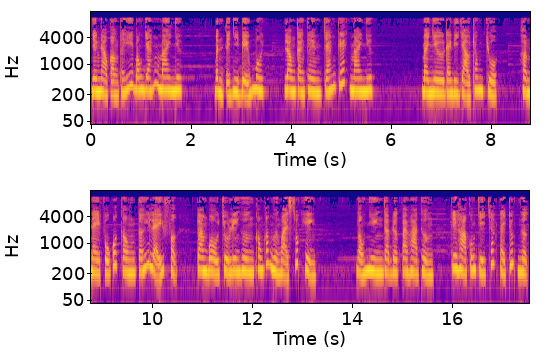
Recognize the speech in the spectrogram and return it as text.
nhưng nào còn thấy bóng dáng Mai Như. Bình tỷ nhi biểu môi, lòng càng thêm chán ghét Mai Như. Mai Như đang đi dạo trong chùa, hôm nay phủ quốc công tới lễ Phật, toàn bộ chùa Liên Hương không có người ngoài xuất hiện. Ngẫu nhiên gặp được vài hòa thượng thì họ cũng chỉ chắc tay trước ngực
